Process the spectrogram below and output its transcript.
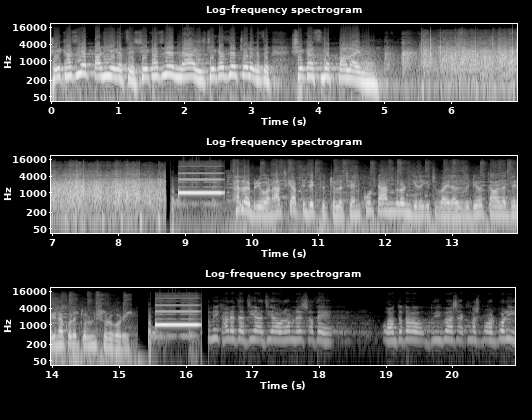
শেখ হাসিনা পালিয়ে গেছে শেখ হাসিনা নাই শেখ হাসিনা চলে গেছে শেখ হাসিনা পালায় না। হ্যালো এভরিওয়ান আজকে আপনি দেখতে চলেছেন কোটা আন্দোলন ঘিরে কিছু ভাইরাল ভিডিও তাহলে দেরি না করে চলুন শুরু করি। তুমি খালেদা জিয়া জিয়া রহমানের সাথে অন্তত দুই মাস এক মাস পর পরই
